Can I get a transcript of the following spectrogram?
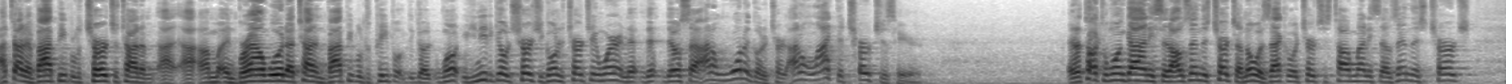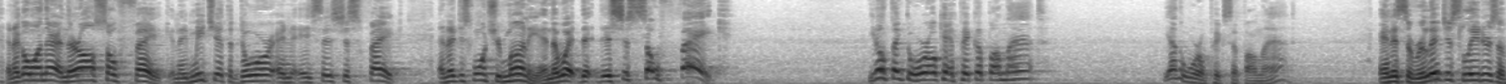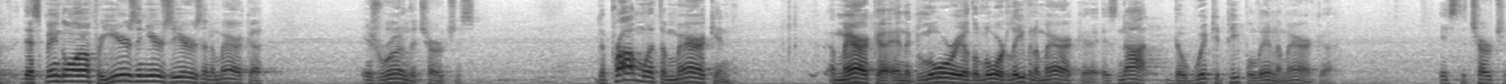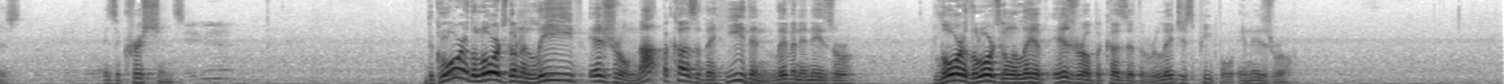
I try to invite people to church. I try to. I, am in Brownwood. I try to invite people to people. To go, well, you need to go to church. You're going to church anywhere, and they'll say, "I don't want to go to church. I don't like the churches here." And I talked to one guy, and he said, "I was in this church. I know exactly what church he's talking about." He said, "I was in this church, and I go in there, and they're all so fake, and they meet you at the door, and he says it's just fake, and they just want your money, and the way, it's just so fake." You don't think the world can't pick up on that? Yeah, the world picks up on that. And it's the religious leaders of, that's been going on for years and years and years in America is ruining the churches. The problem with American America and the glory of the Lord leaving America is not the wicked people in America. It's the churches. It's the Christians. The glory of the Lord is going to leave Israel not because of the heathen living in Israel. The glory of the Lord is going to leave Israel because of the religious people in Israel.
